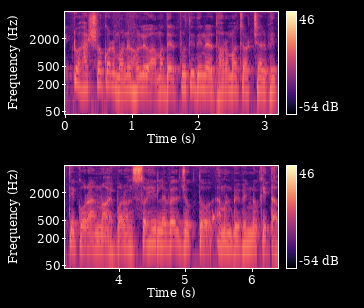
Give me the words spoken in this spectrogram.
একটু হাস্যকর মনে হলেও আমাদের প্রতিদিনের ধর্মচর্চার ভিত্তি কোরআন নয়, বরং সহি লেভেলযুক্ত এমন বিভিন্ন কিতাব।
